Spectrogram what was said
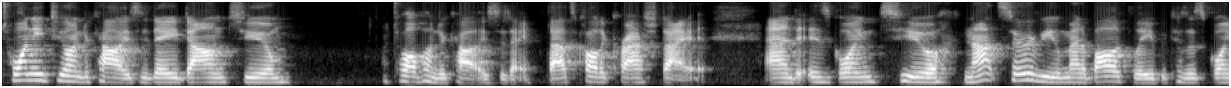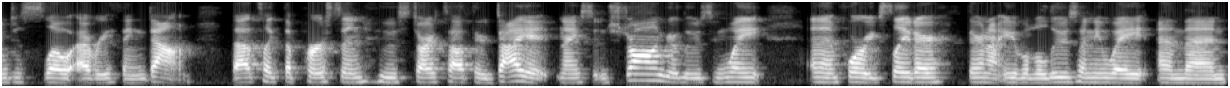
2,200 calories a day down to 1200 calories a day. That's called a crash diet and is going to not serve you metabolically because it's going to slow everything down. That's like the person who starts out their diet nice and strong, they're losing weight, and then four weeks later, they're not able to lose any weight, and then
